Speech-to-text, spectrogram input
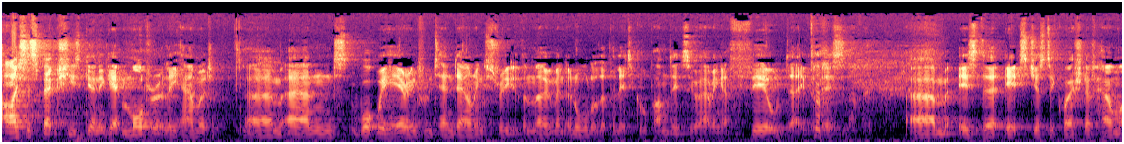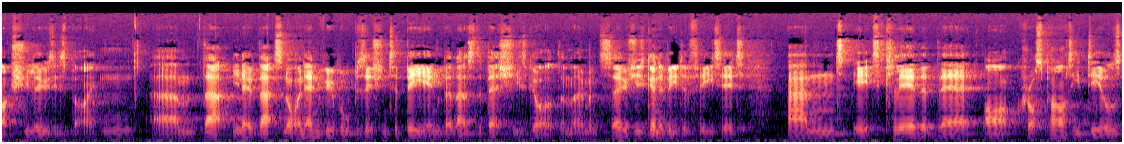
I suspect she's going to get moderately hammered. Um, and what we're hearing from 10 Downing Street at the moment, and all of the political pundits who are having a field day with this, um, is that it's just a question of how much she loses by. Um, that you know, that's not an enviable position to be in, but that's the best she's got at the moment. So she's going to be defeated, and it's clear that there are cross-party deals,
